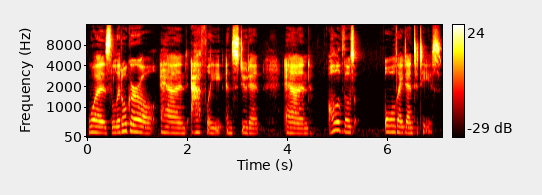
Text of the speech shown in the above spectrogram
was little girl and athlete and student and all of those old identities.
